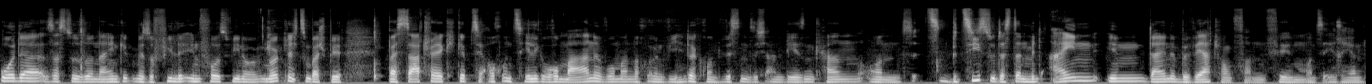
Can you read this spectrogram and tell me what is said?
Oder sagst du so, nein, gib mir so viele Infos wie nur möglich? Zum Beispiel bei Star Trek gibt's ja auch unzählige Romane, wo man noch irgendwie Hintergrundwissen sich anlesen kann. Und beziehst du das dann mit ein in deine Bewertung von Filmen und Serien?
